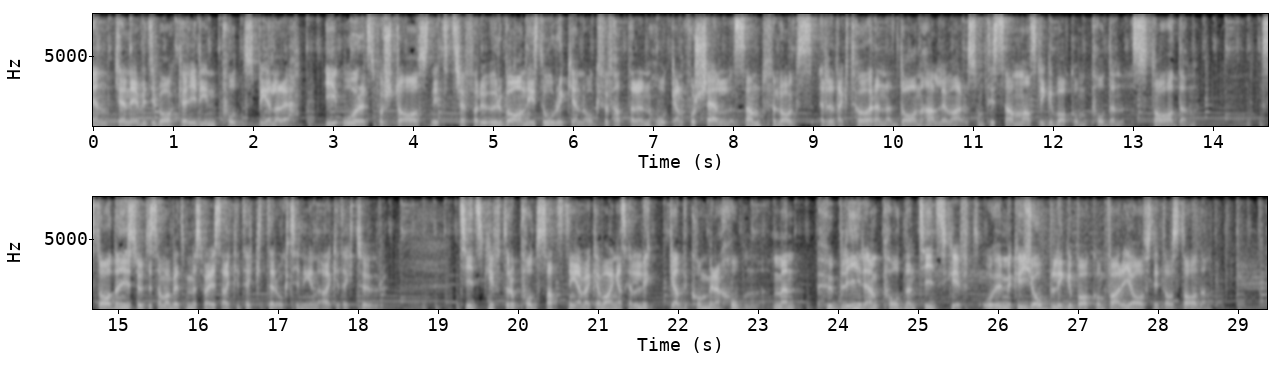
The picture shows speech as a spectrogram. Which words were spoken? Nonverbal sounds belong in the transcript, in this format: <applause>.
Äntligen är vi tillbaka i din poddspelare. I årets första avsnitt träffar du urbanhistorikern och författaren Håkan Forsell samt förlagsredaktören Dan Hallemar som tillsammans ligger bakom podden Staden. Staden ges ut i samarbete med Sveriges arkitekter och tidningen Arkitektur. Tidskrifter och poddsatsningar verkar vara en ganska lyckad kombination. Men hur blir en podd en tidskrift? Och hur mycket jobb ligger bakom varje avsnitt av Staden?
